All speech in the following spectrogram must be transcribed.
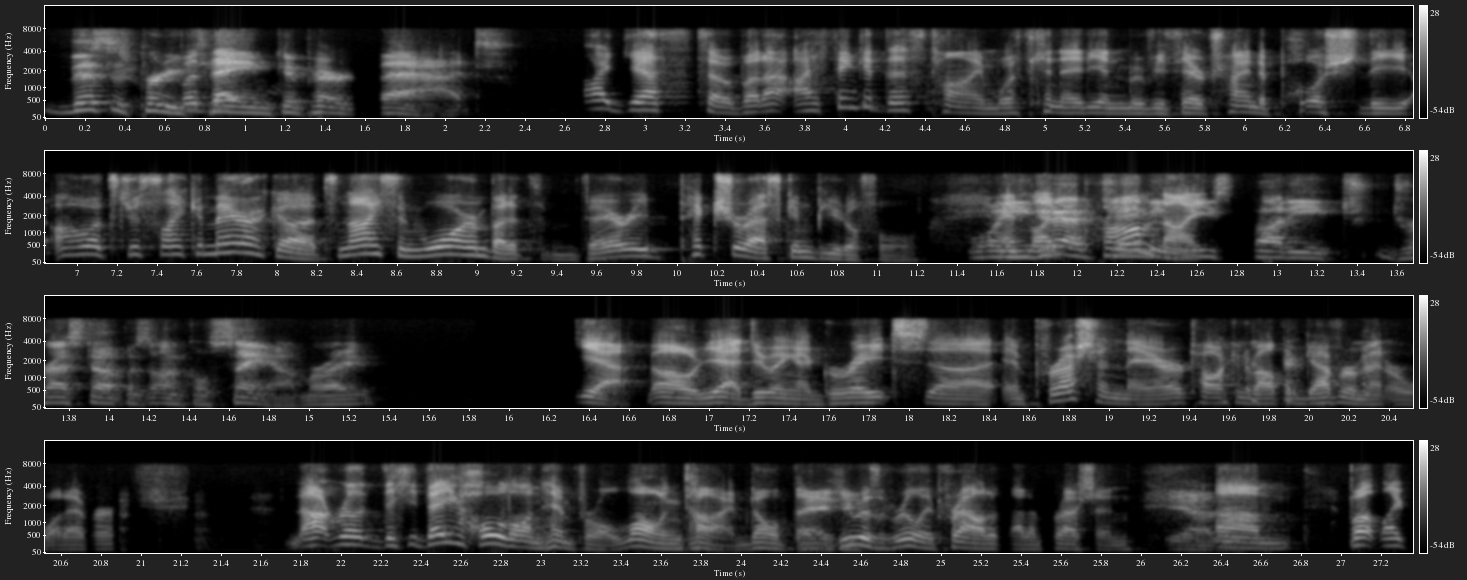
this is pretty But they- tame compared to that. I guess so, but I, I think at this time with Canadian movies, they're trying to push the oh, it's just like America. It's nice and warm, but it's very picturesque and beautiful. Well, And you like do have prom Jamie night- Lee's buddy dressed up as Uncle Sam, right? Yeah. Oh, yeah. Doing a great uh, impression there, talking about the government or whatever. Not really. They, they hold on him for a long time, don't they? They He was really proud of that impression. Yeah. Um, but like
